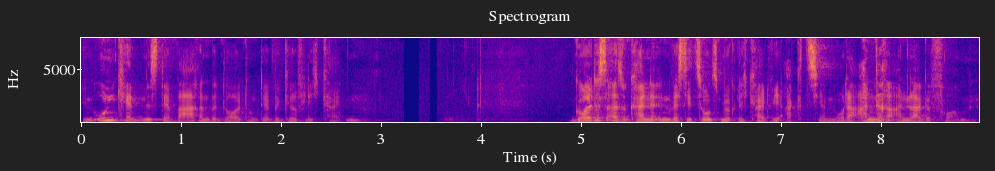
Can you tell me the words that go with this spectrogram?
in Unkenntnis der wahren Bedeutung der Begrifflichkeiten. Gold ist also keine Investitionsmöglichkeit wie Aktien oder andere Anlageformen,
